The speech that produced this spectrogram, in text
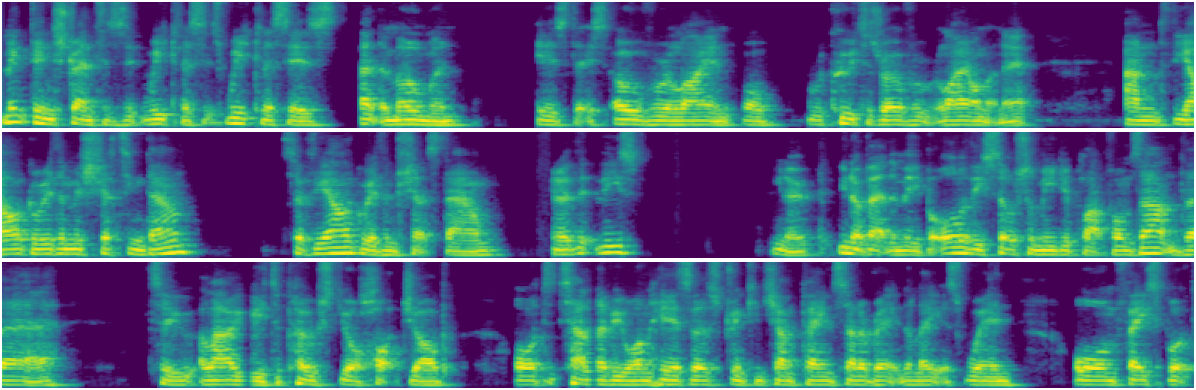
LinkedIn strength is its weakness. Its weakness is at the moment is that it's over reliant or recruiters are over reliant on it and the algorithm is shutting down. So if the algorithm shuts down, you know th- these, you know, you know better than me, but all of these social media platforms aren't there to allow you to post your hot job or to tell everyone here's us drinking champagne celebrating the latest win or on facebook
